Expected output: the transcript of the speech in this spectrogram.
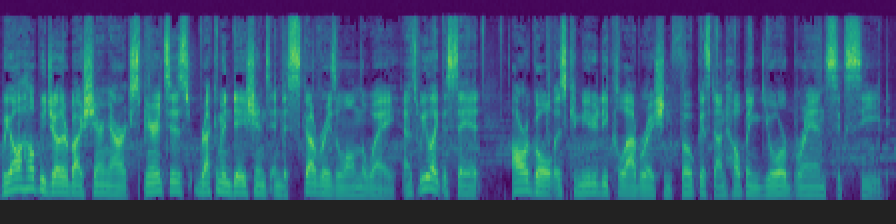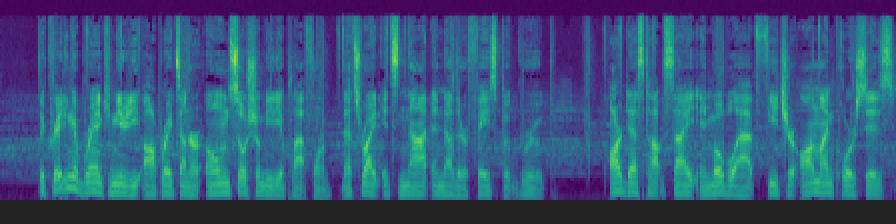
We all help each other by sharing our experiences, recommendations, and discoveries along the way. As we like to say it, our goal is community collaboration focused on helping your brand succeed. The Creating a Brand community operates on our own social media platform. That's right, it's not another Facebook group. Our desktop site and mobile app feature online courses,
